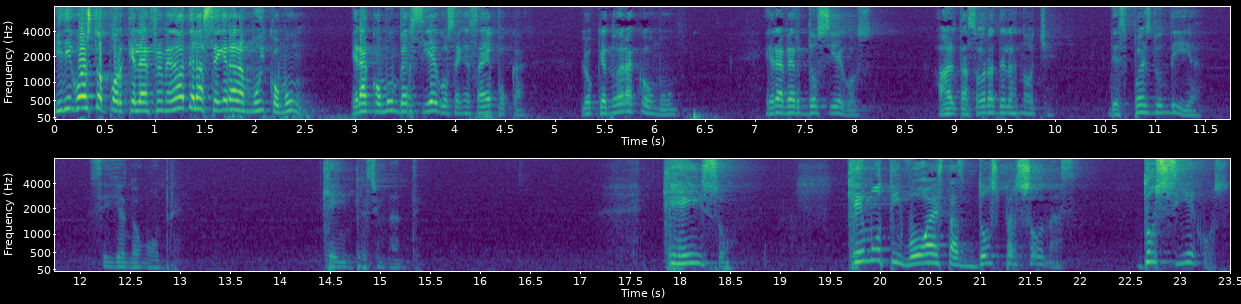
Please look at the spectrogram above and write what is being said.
Y digo esto porque la enfermedad de la ceguera era muy común. Era común ver ciegos en esa época. Lo que no era común era ver dos ciegos a altas horas de la noche, después de un día, siguiendo a un hombre. Qué impresionante. ¿Qué hizo? ¿Qué motivó a estas dos personas dos ciegos,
